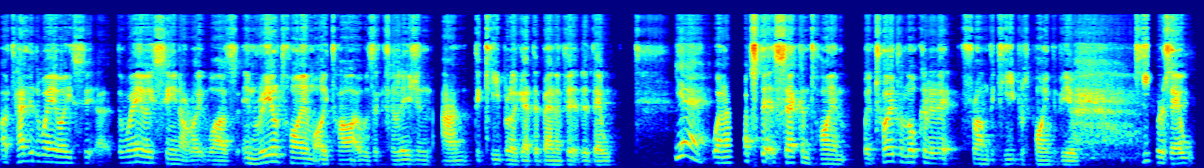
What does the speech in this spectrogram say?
I'll tell you the way I see uh, the way I seen it. Right was in real time. I thought it was a collision, and the keeper will get the benefit of the doubt. Yeah. When I watched it a second time, I tried to look at it from the keeper's point of view. Keeper's out.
